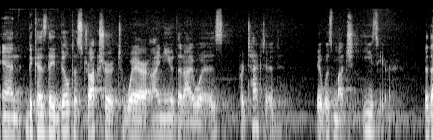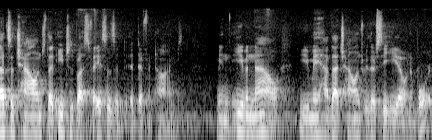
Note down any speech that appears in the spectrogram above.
And because they built a structure to where I knew that I was protected, it was much easier. But that's a challenge that each of us faces at, at different times. I mean, even now, you may have that challenge with your CEO and a board.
